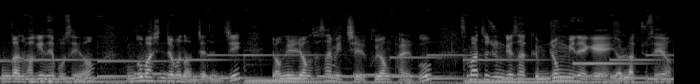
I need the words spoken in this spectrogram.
공간 확인해 보세요. 궁금하신 점은 언제든지 010-4327-9089 스마트 중개사 금종민에게 연락 주세요.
